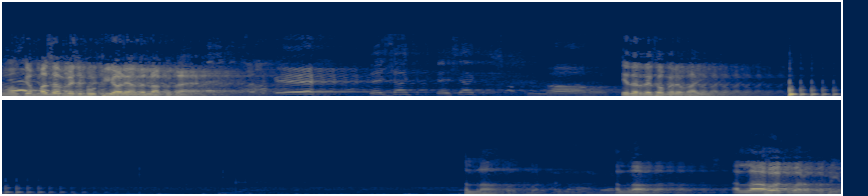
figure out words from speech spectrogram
کیونکہ مذہب میں بوٹی والوں کا لگتا ہے۔ ادھر دیکھو میرے بھائی۔ اللہ اکبر۔ اللہ اللہ اکبر کبیر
